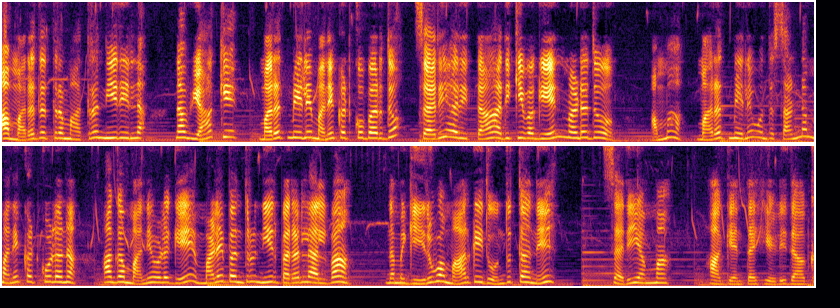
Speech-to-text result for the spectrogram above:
ಆ ಮರದ ಹತ್ರ ಮಾತ್ರ ನೀರಿಲ್ಲ. ನಾವ್ ಯಾಕೆ? ಮರದ ಮೇಲೆ ಮನೆ ಕಟ್ಕೋಬಾರ್ದು? ಸರಿ ಹರಿತಾ ಅದಕ್ಕೆ ಇವಾಗ ಏನ್ ಮಾಡೋದು? ಅಮ್ಮ, ಮರದ ಮೇಲೆ ಒಂದು ಸಣ್ಣ ಮನೆ ಕಟ್ಕೊಳ್ಳೋಣ. ಆಗ ಮನೆಯೊಳಗೆ ಮಳೆ ಬಂದ್ರೂ ನೀರ್ ಬರಲ್ಲ ಅಲ್ವಾ? ನಮಗೆ ಇರುವ ಮಾರ್ಗ ಇದು ಒಂದು ತಾನೆ. ಸರಿ ಅಮ್ಮ. ಹಾಗೆ ಅಂತ ಹೇಳಿದಾಗ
